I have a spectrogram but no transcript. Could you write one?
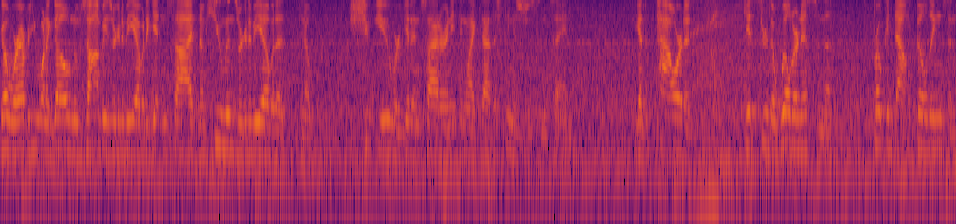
go wherever you want to go. No zombies are going to be able to get inside. No humans are going to be able to, you know, shoot you or get inside or anything like that. This thing is just insane. You got the power to get through the wilderness and the broken down buildings and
